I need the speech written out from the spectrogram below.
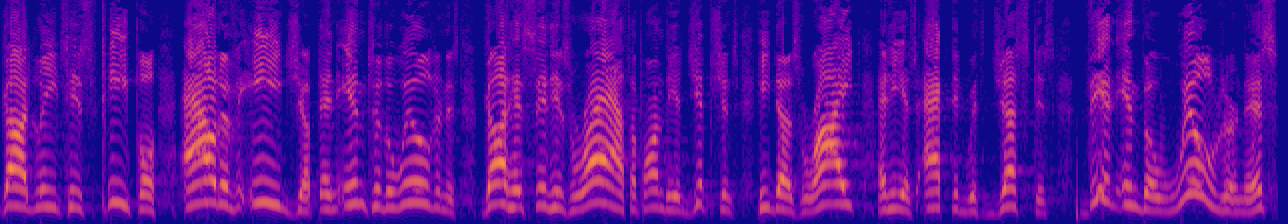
God leads his people out of Egypt and into the wilderness. God has sent his wrath upon the Egyptians. He does right and he has acted with justice. Then in the wilderness,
